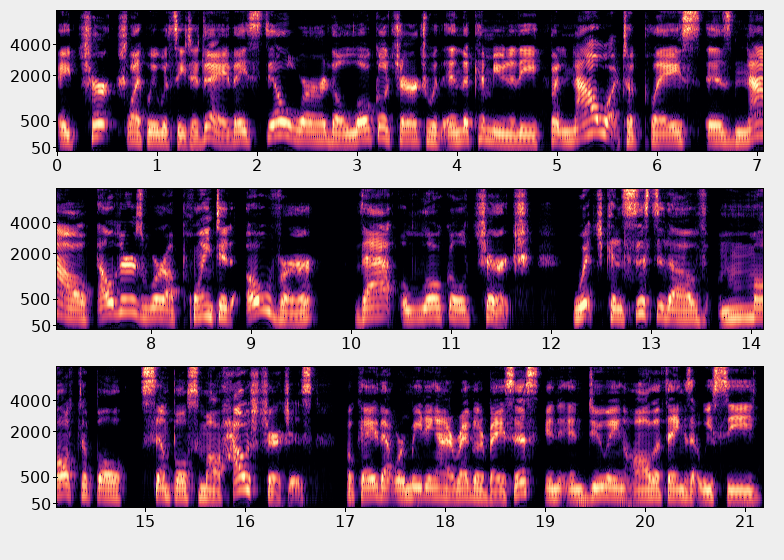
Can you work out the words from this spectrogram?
a church like we would see today. They still were the local church within the community. But now what took place is now elders were appointed over that local church which consisted of multiple simple small house churches okay, that we're meeting on a regular basis and, in doing all the things that we see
